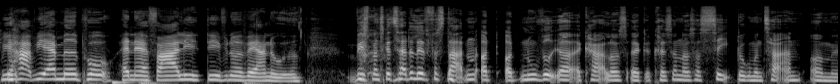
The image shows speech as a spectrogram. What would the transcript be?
Vi, har, vi er med på, han er farlig, det er noget værre noget. Hvis man skal tage det lidt fra starten, og, og nu ved jeg, at Carlos og Christian også har set dokumentaren om uh,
